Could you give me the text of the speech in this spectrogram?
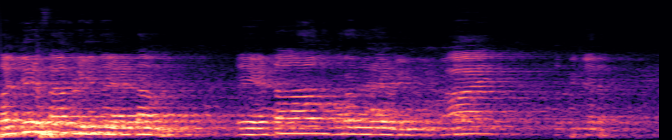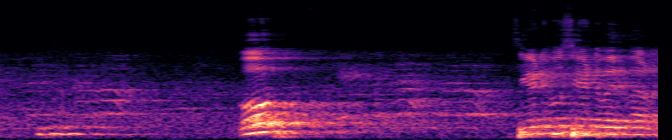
വലിയൊരു ഫാൻ വിളിക്കുന്നത് ഏട്ടാന്ന്. ഏട്ടാന്ന് നേരം വിളിക്കും ഹായ്. ഓ. സി ഡി ബസ് ആയിട്ട് വരുന്നതാണ്.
